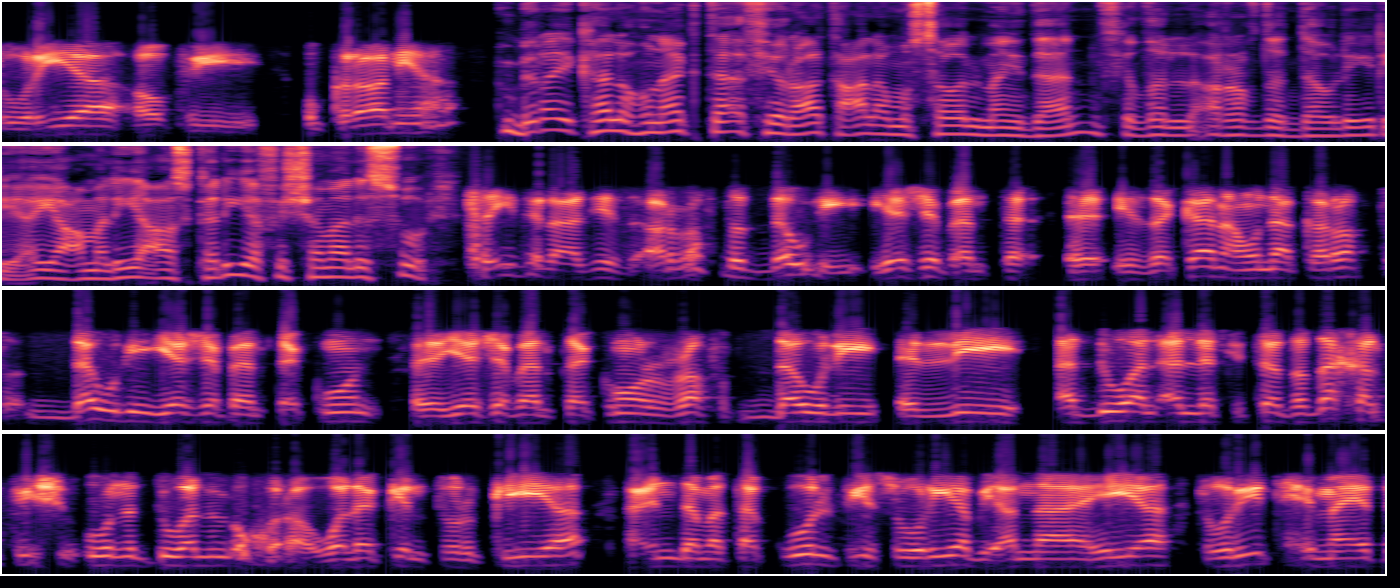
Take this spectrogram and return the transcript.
سوريا أو في أوكرانيا برأيك هل هناك تأثيرات على مستوى الميدان في ظل الرفض الدولي لأي عملية عسكرية في الشمال السوري؟ سيدي العزيز الرفض الدولي يجب أن ت... إذا كان هناك رفض دولي يجب أن تكون يجب أن تكون رفض دولي للدول التي تتدخل في شؤون الدول الأخرى ولكن تركيا عندما تقول في سوريا بأنها هي تريد حماية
